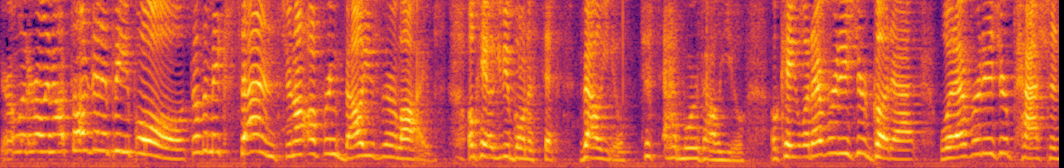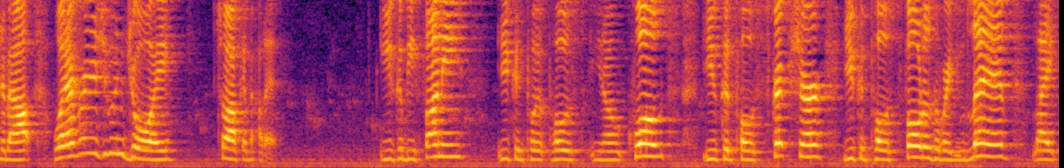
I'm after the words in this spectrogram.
You're literally not talking to people. It doesn't make sense. You're not offering value to their lives. Okay, I'll give you a bonus tip value. Just add more value. Okay, whatever it is you're good at, whatever it is you're passionate about, whatever it is you enjoy, talk about it. You could be funny. You could put, post, you know, quotes. You could post scripture. You could post photos of where you live, like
